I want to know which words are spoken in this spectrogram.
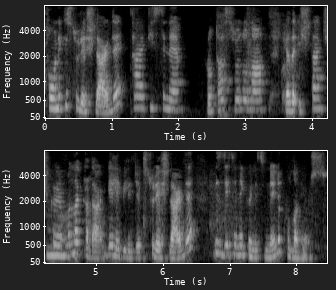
sonraki süreçlerde terfisine, rotasyonuna ya da işten çıkarılmana kadar gelebilecek süreçlerde biz yetenek yönetimlerini kullanıyoruz.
